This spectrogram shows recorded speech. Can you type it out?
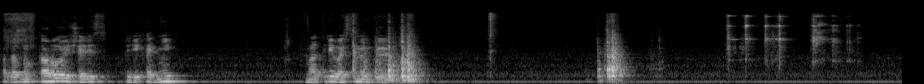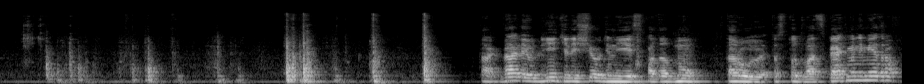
под одну вторую через переходник на 3 восьмых дюйма. Так, далее удлинитель еще один есть под одну вторую, это 125 миллиметров.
